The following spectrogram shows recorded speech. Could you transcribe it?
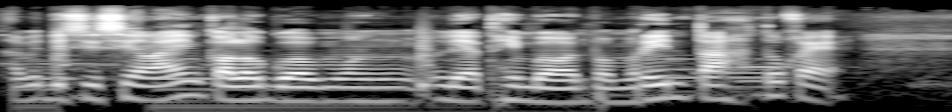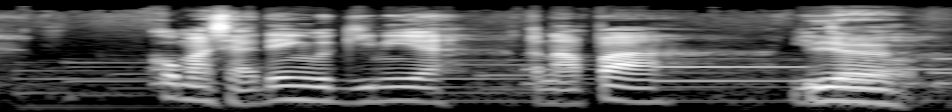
Tapi di sisi lain kalau gua melihat himbauan pemerintah tuh kayak kok masih ada yang begini ya? Kenapa? Gitu loh.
